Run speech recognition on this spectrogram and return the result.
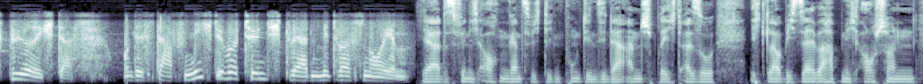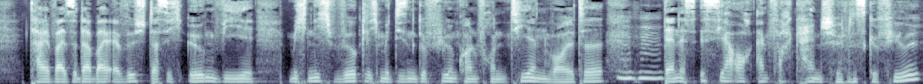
spüre ich das. Und es darf nicht übertüncht werden mit was Neuem. Ja, das finde ich auch einen ganz wichtigen Punkt, den sie da anspricht. Also ich glaube, ich selber habe mich auch schon teilweise dabei erwischt, dass ich irgendwie mich nicht wirklich mit diesen Gefühlen konfrontieren wollte. Mhm. Denn es ist ja auch einfach kein schönes Gefühl.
